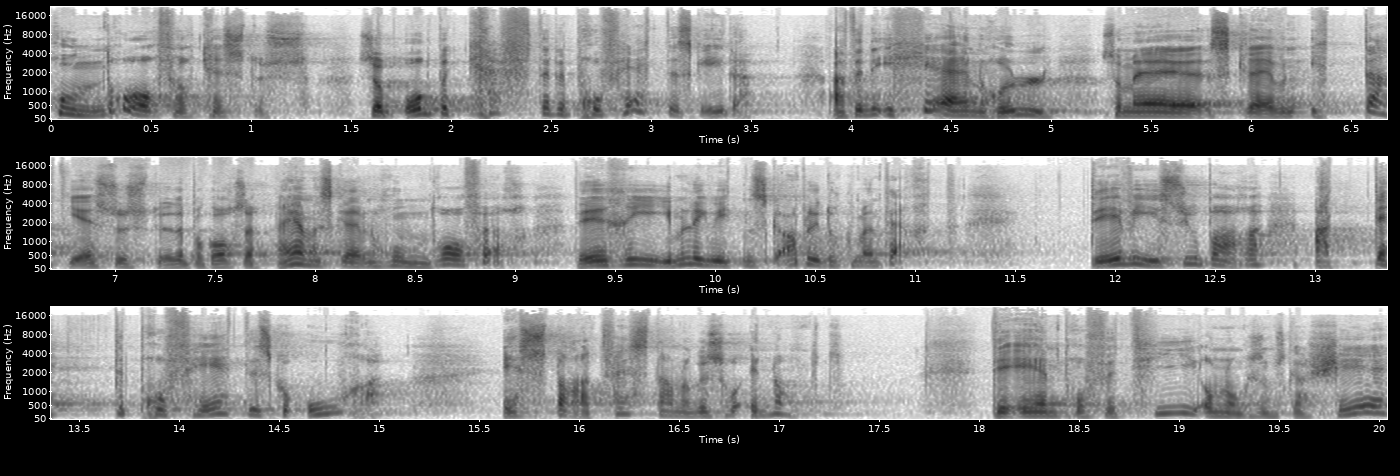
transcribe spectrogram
100 år før Kristus, som også bekrefter det profetiske i det. At det ikke er en rull som er skrevet etter at Jesus døde på korset. Nei, han er skrevet 100 år før. Det er rimelig vitenskapelig dokumentert. Det viser jo bare at dette profetiske ordet er stadfesta noe så enormt. Det er en profeti om noe som skal skje,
